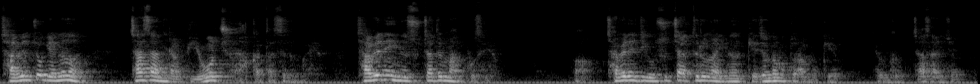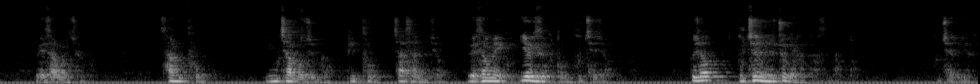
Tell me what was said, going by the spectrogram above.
차변 쪽에는 자산이랑 비용을 쭉 갖다 쓰는 거예요. 차변에 있는 숫자들만 보세요. 어, 차변에 지금 숫자 들어가 있는 계정 과목들 한번 볼게요. 현금 자산이죠. 외상외출, 상품, 임차보증금, 비품 자산이죠. 외상매입 여기서부터 부채죠. 그죠? 부채는 이쪽에 갖다 쓴다 또. 부채는 여기.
